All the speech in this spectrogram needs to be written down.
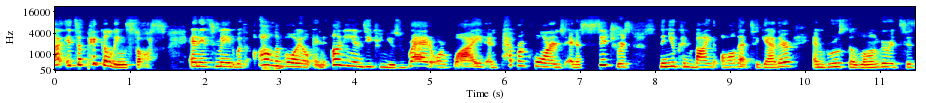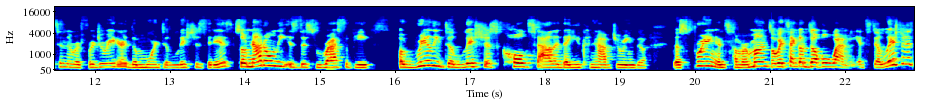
uh, it's a pickling sauce, and it's made with olive Mm-hmm. oil and onions. You can use red or white and peppercorns and a citrus. Then you combine all that together, and Bruce, the longer it sits in the refrigerator, the more delicious it is. So not only is this recipe a really delicious cold salad that you can have during the the spring and summer months. So it's like a double whammy. It's delicious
